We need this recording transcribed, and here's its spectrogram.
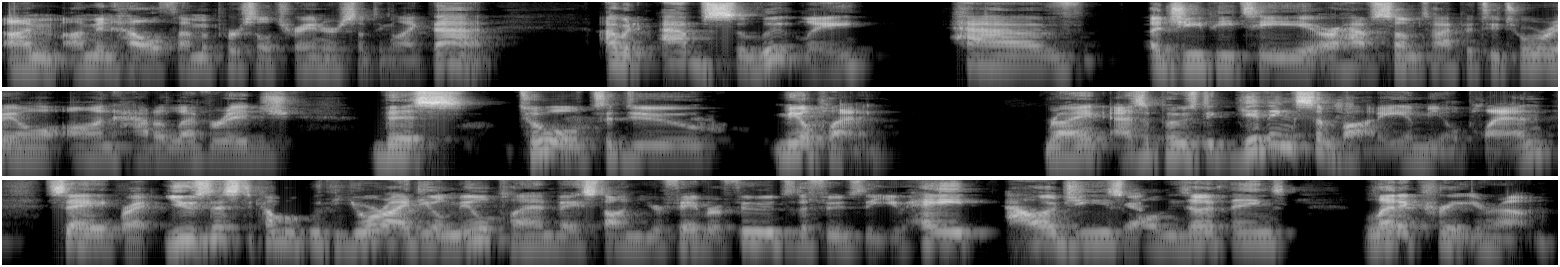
I'm I'm in health, I'm a personal trainer, something like that. I would absolutely have a GPT or have some type of tutorial on how to leverage this tool to do meal planning, right? As opposed to giving somebody a meal plan, say, Right. use this to come up with your ideal meal plan based on your favorite foods, the foods that you hate, allergies, Yeah. all these other things. Let it create your own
